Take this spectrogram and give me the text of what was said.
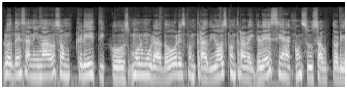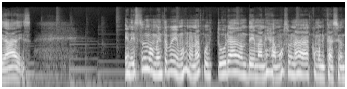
Los desanimados son críticos, murmuradores contra Dios, contra la iglesia, con sus autoridades. En estos momentos vivimos en una cultura donde manejamos una comunicación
